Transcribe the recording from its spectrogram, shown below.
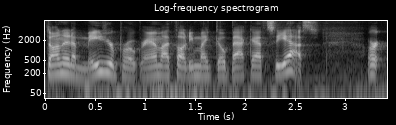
done at a major program, I thought he might go back FCS or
